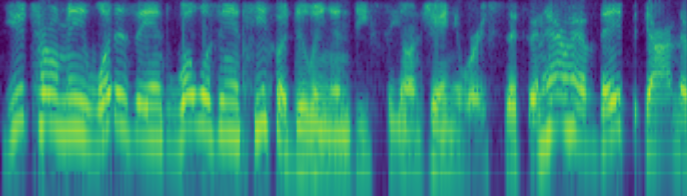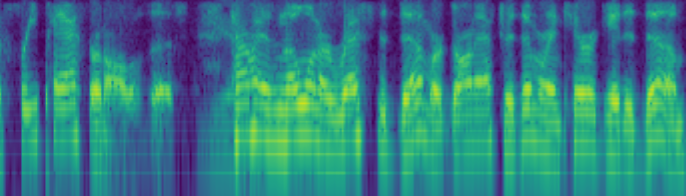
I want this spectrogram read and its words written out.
you tell me what is what was Antifa doing in D.C. on January 6th, and how have they gotten a free pass on all of this? How has no one arrested them or gone after them or interrogated them?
